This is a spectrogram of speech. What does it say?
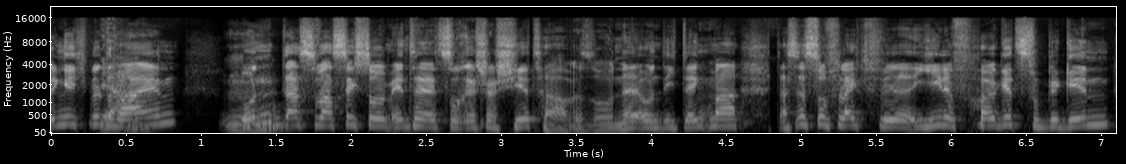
bringe ich mit Ja. rein Mhm. und das, was ich so im Internet so recherchiert habe. So, ne? Und ich denke mal, das ist so vielleicht für jede Folge zu Beginn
